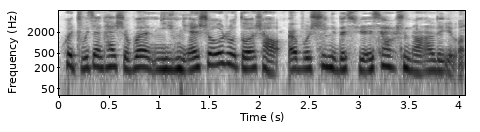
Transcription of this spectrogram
会逐渐开始问你年收入多少，而不是你的学校是哪里了。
